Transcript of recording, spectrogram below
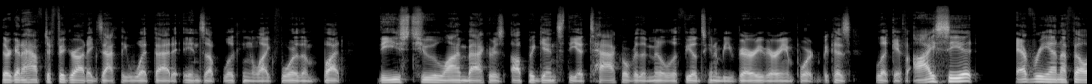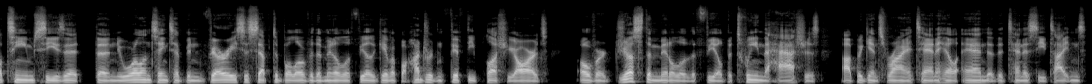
they're going to have to figure out exactly what that ends up looking like for them. But these two linebackers up against the attack over the middle of the field is going to be very, very important because look, if I see it, Every NFL team sees it. The New Orleans Saints have been very susceptible over the middle of the field, gave up 150 plus yards over just the middle of the field between the hashes up against Ryan Tannehill and the Tennessee Titans.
